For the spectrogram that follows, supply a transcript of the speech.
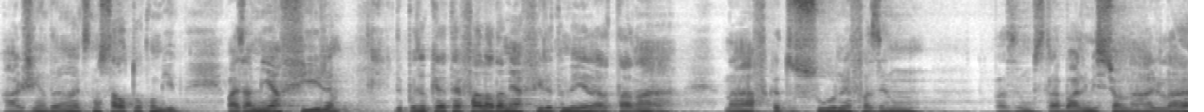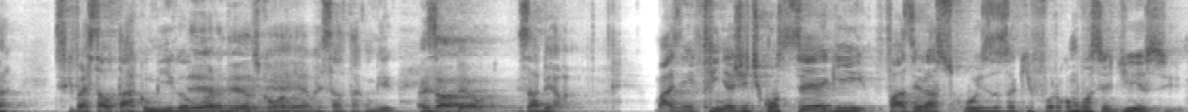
a, agenda antes, não saltou comigo. Mas a minha filha, depois eu quero até falar da minha filha também, ela está na, na África do Sul, né, fazendo, um, fazendo uns trabalhos missionários lá. Diz que vai saltar comigo é agora. Mesmo, como é, vai saltar comigo. A Isabela. Isabela. Mas enfim, a gente consegue fazer as coisas aqui fora. Como você disse,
